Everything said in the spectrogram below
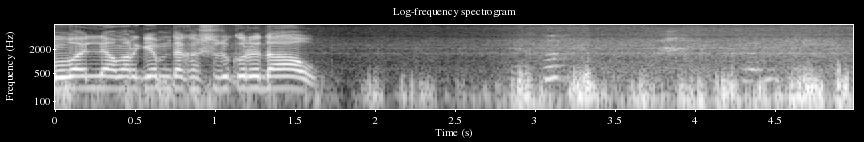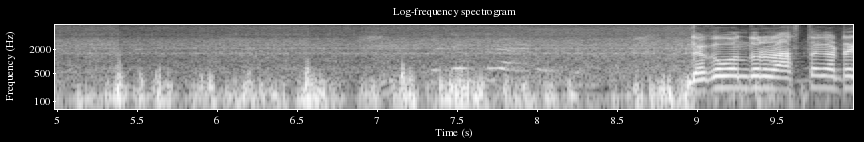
মোবাইলে আমার গেম দেখা শুরু করে দাও। দেখো বন্ধুরা, রাস্তাঘাটে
